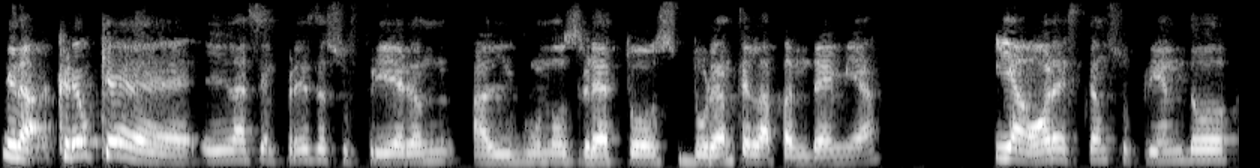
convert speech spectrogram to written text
Mira, creo que las empresas sufrieron algunos retos durante la pandemia y ahora están sufriendo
